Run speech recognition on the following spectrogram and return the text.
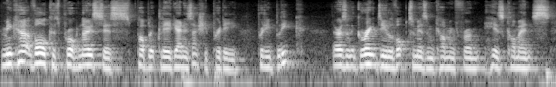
I mean, Kurt Volker's prognosis publicly, again, is actually pretty, pretty bleak. There isn't a great deal of optimism coming from his comments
